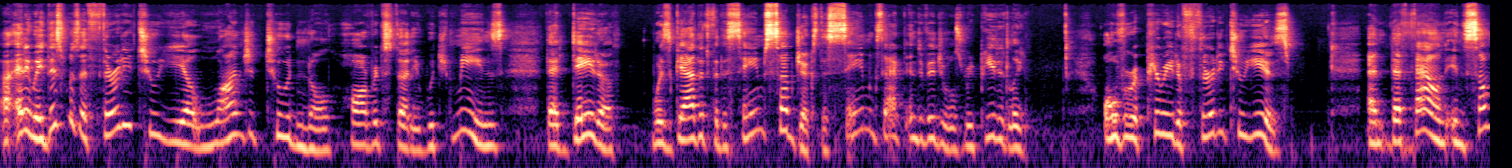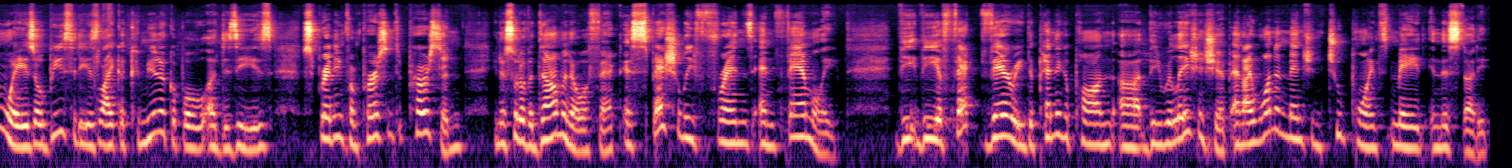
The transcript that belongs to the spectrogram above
Uh, anyway, this was a 32 year longitudinal Harvard study, which means that data was gathered for the same subjects, the same exact individuals repeatedly over a period of 32 years and that found in some ways obesity is like a communicable uh, disease spreading from person to person, you know, sort of a domino effect, especially friends and family. The, the effect varied depending upon uh, the relationship. And I want to mention two points made in this study.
